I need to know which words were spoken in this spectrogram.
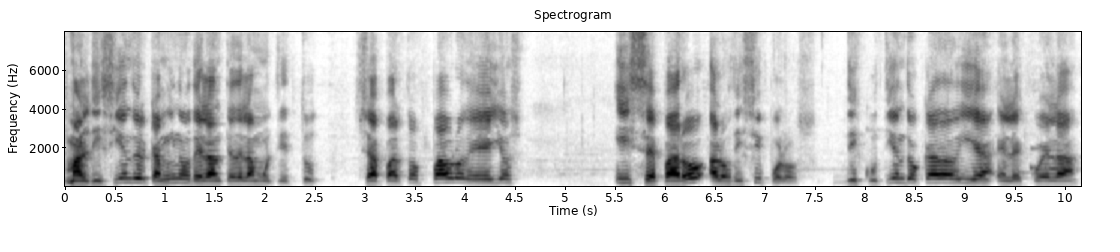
maldiciendo el camino delante de la multitud, se apartó Pablo de ellos y separó a los discípulos discutiendo cada día en la escuela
